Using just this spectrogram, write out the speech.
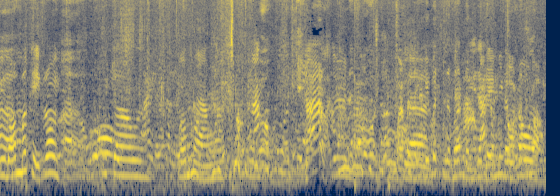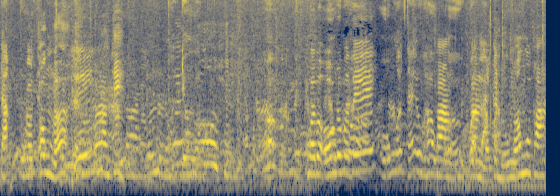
Bị bóm mất thiệt rồi ôi trời bóm đàn mà chị đó cái bịch là bên đừng ra không biết đâu đâu rồi? Thông nữa. Làm chi thôi bà ôm đâu bà về. Ôm có theo không khoan quan lại cái đủ nó mua thoa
